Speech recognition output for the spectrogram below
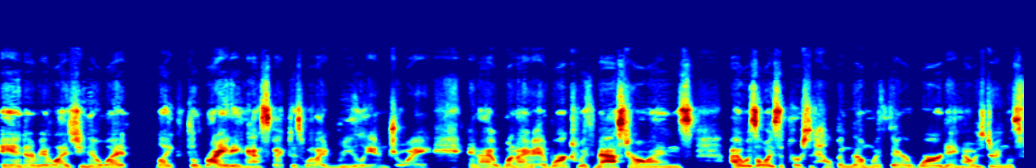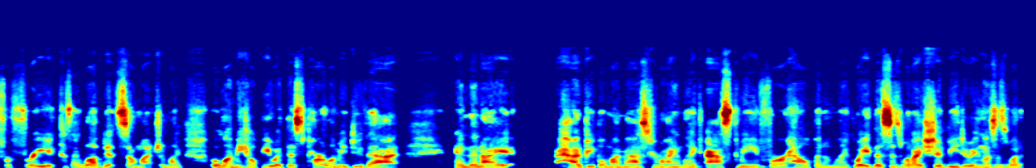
And I realized, you know what? Like the writing aspect is what I really enjoy. And I when I worked with masterminds, I was always the person helping them with their wording. I was doing this for free because I loved it so much. I'm like, "Oh, let me help you with this part. Let me do that." And then I had people in my mastermind like ask me for help and i'm like wait this is what i should be doing. This is what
